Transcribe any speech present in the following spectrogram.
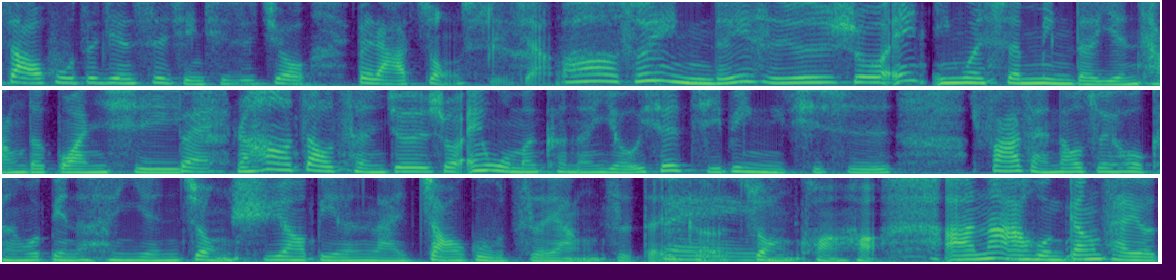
照护这件事情，其实就被大家重视，这样。哦，所以你的意思就是说，哎、因为生命的延长的关系，对。然后造成就是说，哎、我们可能有一些疾病，你其实发展到最后可能会变得很严重，需要别人来照顾这样子的一个对。状况哈。啊，那阿魂刚才有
